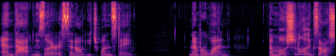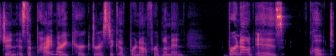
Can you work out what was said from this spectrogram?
And that newsletter is sent out each Wednesday. Number one, emotional exhaustion is the primary characteristic of burnout for women. Burnout is, quote,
